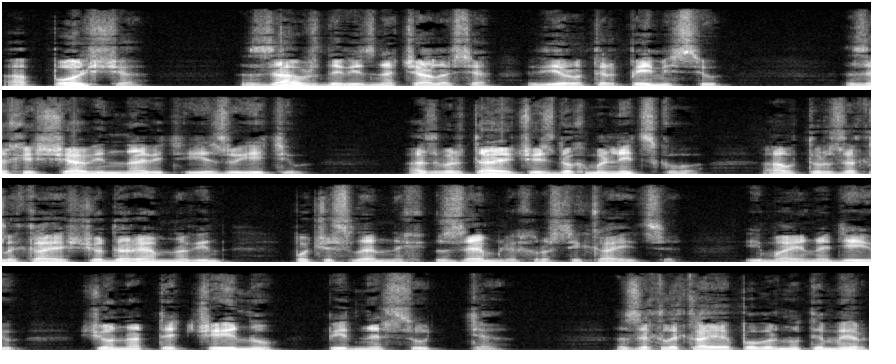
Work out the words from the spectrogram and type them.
а Польща завжди відзначалася віротерпимістю, захищав він навіть єзуїтів, а звертаючись до Хмельницького, автор закликає, що даремно він по численних землях розтікається і має надію, що на течину піднесуття. Закликає повернути мир,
